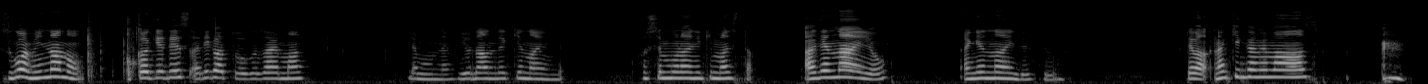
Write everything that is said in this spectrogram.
すごいみんなのおかげです。ありがとうございます。でもね油断できないんで星もらいに来ました。あげないよ。あげないですよ。ではランキング見ます。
